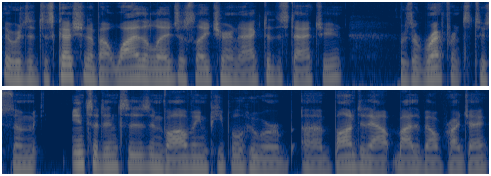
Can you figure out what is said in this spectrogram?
There was a discussion about why the legislature enacted the statute. There was a reference to some incidences involving people who were uh, bonded out by the Bail Project.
